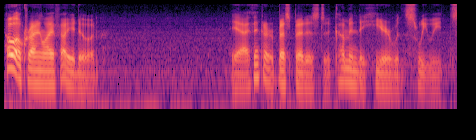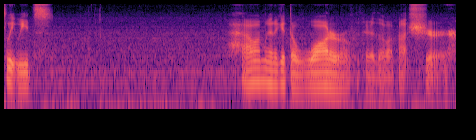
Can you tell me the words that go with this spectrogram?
Hello, Crying Life. How you doing? Yeah, I think our best bet is to come into here with the sweet wheat, sleet wheats, how I'm going to get the water over there, though, I'm not sure.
